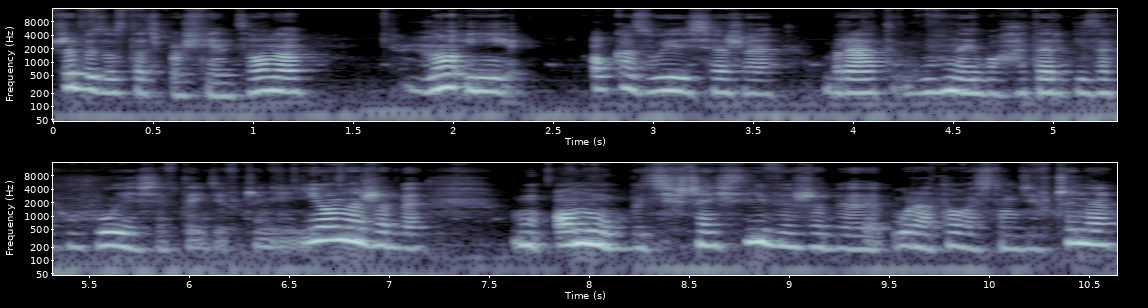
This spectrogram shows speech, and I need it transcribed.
żeby zostać poświęcona. No i okazuje się, że brat głównej bohaterki zakochuje się w tej dziewczynie i ona, żeby on mógł być szczęśliwy, żeby uratować tą dziewczynę,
